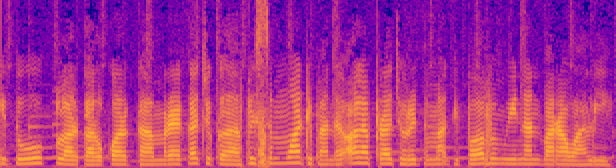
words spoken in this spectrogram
itu keluarga-keluarga mereka juga habis semua dipandai oleh prajurit Demak di bawah pimpinan para wali.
